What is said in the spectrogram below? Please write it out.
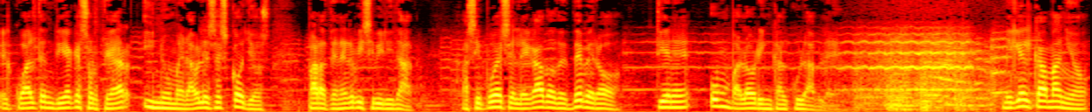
el cual tendría que sortear innumerables escollos para tener visibilidad. Así pues, el legado de Devereaux tiene un valor incalculable. Miguel Camaño,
